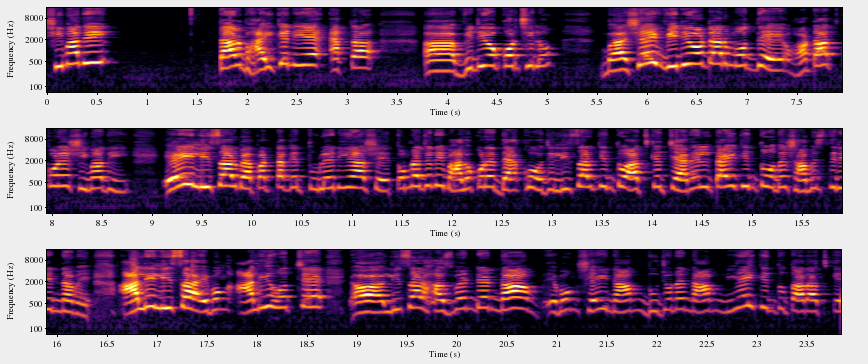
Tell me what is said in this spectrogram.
সীমাদি তার ভাইকে নিয়ে একটা ভিডিও করছিল। সেই ভিডিওটার মধ্যে হঠাৎ করে সীমাদি এই লিসার ব্যাপারটাকে তুলে নিয়ে আসে। তোমরা যদি ভালো করে দেখো যে লিসার কিন্তু আজকে চ্যানেলটাই কিন্তু ওদের স্বামী স্ত্রীর নামে। আলী লিসা এবং আলী হচ্ছে লিসার হাজব্যান্ডের নাম এবং সেই নাম দুজনের নাম নিয়েই কিন্তু তার আজকে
